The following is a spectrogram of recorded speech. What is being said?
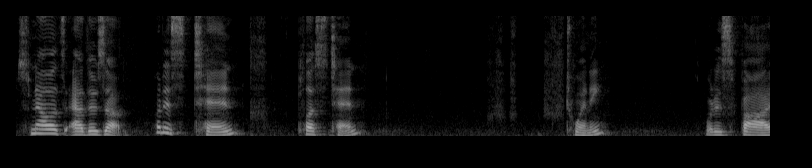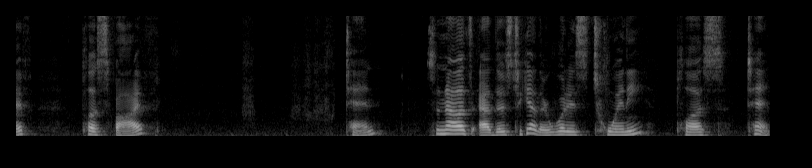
So now let's add those up. What is 10 plus 10? 20. What is 5 plus 5? 10. So now let's add those together. What is 20 plus 10?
